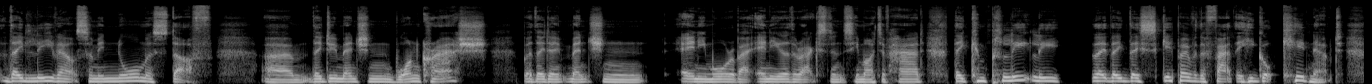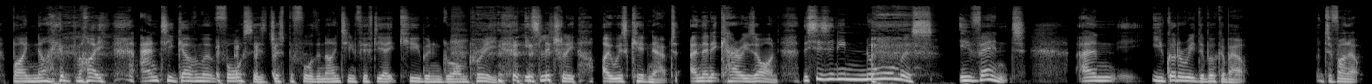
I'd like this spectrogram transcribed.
They leave out some enormous stuff. Um, they do mention one crash, but they don't mention any more about any other accidents he might have had. They completely they, they, they skip over the fact that he got kidnapped by by anti-government forces just before the 1958 Cuban Grand Prix. It's literally I was kidnapped, and then it carries on. This is an enormous event, and you've got to read the book about to find out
